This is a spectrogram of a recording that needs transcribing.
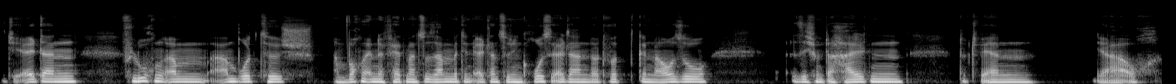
Die Eltern fluchen am Armbrottisch. Am Wochenende fährt man zusammen mit den Eltern zu den Großeltern. Dort wird genauso sich unterhalten. Dort werden ja auch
